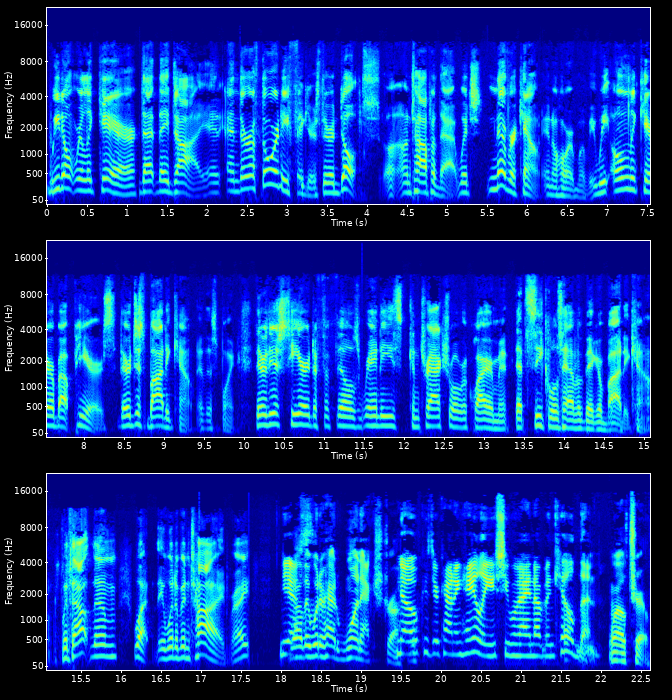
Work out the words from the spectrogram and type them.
we don't really care that they die. And, and they're authority figures, they're adults uh, on top of that, which never count in a horror movie. We only care about peers. They're just body count at this point. They're just here to fulfill Randy's contractual requirement that sequels have a bigger body count. Without them, what? They would have been tied, right? Yes. Well, they would have had one extra. No, because you're counting Hallie. She might not have been killed then. Well, true,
